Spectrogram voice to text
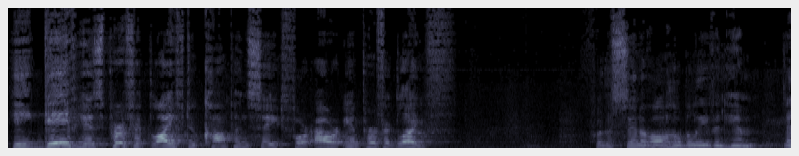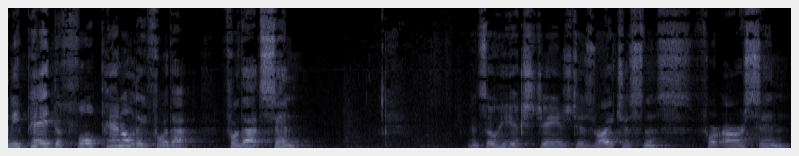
he gave his perfect life to compensate for our imperfect life, for the sin of all who believe in him. And he paid the full penalty for that, for that sin. And so he exchanged his righteousness for our sin.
